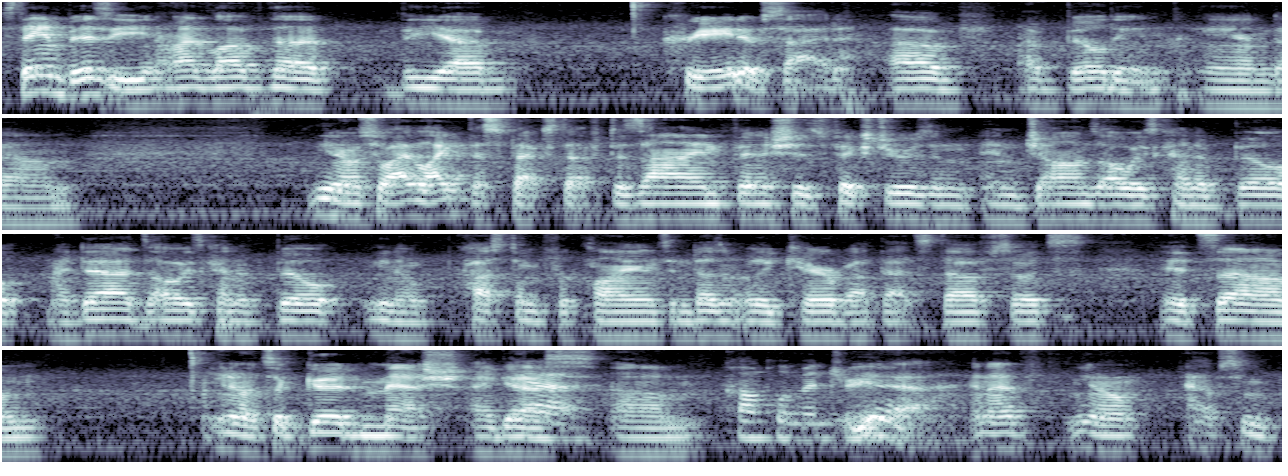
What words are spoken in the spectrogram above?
staying busy. You know, I love the the um, creative side of of building, and um, you know, so I like the spec stuff, design, finishes, fixtures, and and John's always kind of built. My dad's always kind of built, you know, custom for clients and doesn't really care about that stuff. So it's it's um, you know, it's a good mesh, I guess. Um, Complimentary. yeah, and I've you know have some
